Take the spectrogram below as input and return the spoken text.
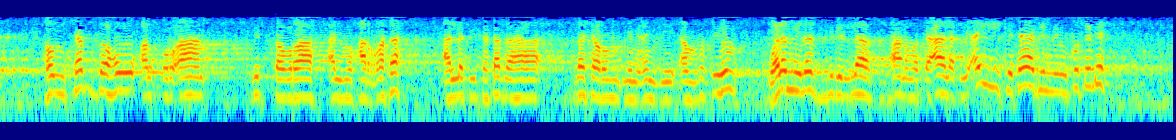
هم شبهوا القرآن بالتوراة المحرفة التي كتبها بشر من عند أنفسهم ولم ينزل الله سبحانه وتعالى في أي كتاب من كتبه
